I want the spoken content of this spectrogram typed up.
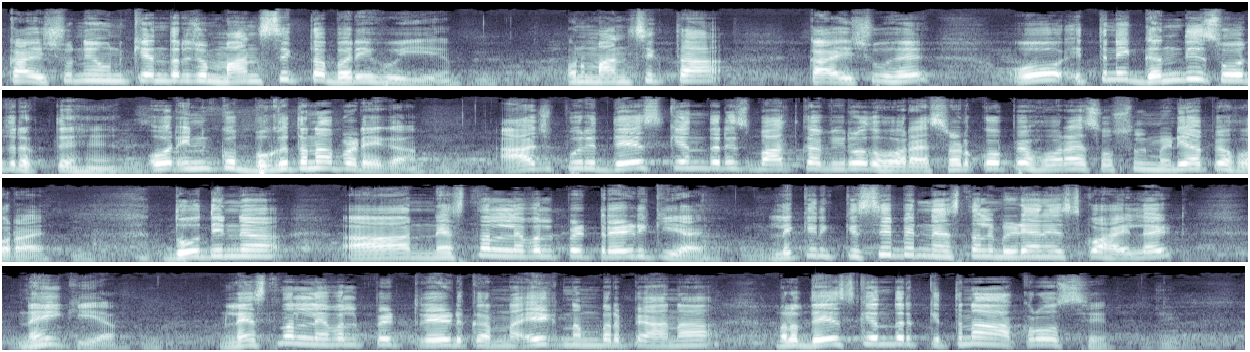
का इशू नहीं, उनके अंदर जो मानसिकता भरी हुई है, उन मानसिकता का इशू है, वो इतनी गंदी सोच रखते हैं और इनको भुगतना पड़ेगा। आज पूरे देश के अंदर इस बात का विरोध हो रहा है, सड़कों पे हो रहा है, सोशल मीडिया पे हो रहा है। दो दिन नेशनल लेवल पे ट्रेड किया है, लेकिन किसी भी नेशनल मीडिया ने इसको हाईलाइट नहीं किया। नेशनल लेवल पे ट्रेड करना, एक नंबर पे आना मतलब देश के अंदर कितना आक्रोश है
